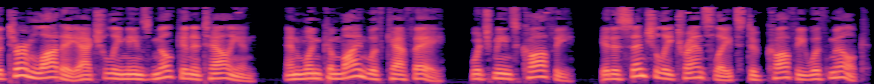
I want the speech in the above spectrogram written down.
The term latte actually means milk in Italian, and when combined with cafe, which means coffee, it essentially translates to coffee with milk.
